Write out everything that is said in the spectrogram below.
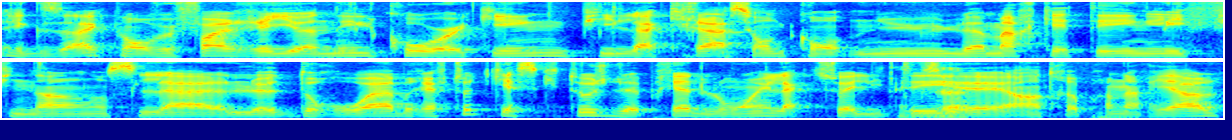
Exact. Puis on veut faire rayonner le coworking, puis la création de contenu, le marketing, les finances, la- le droit, bref, tout ce qui touche de près de loin l'actualité euh, entrepreneuriale.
